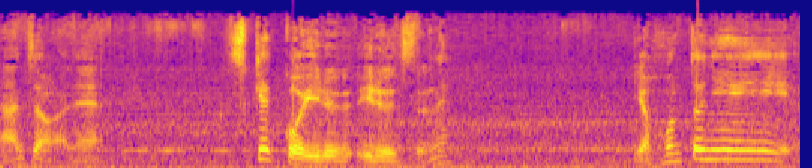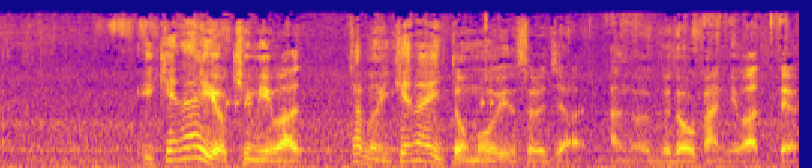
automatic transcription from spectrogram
なんつうのかね。結構いるいるんですよね。いや本当にいけないよ君は。多分いけないと思うよそれじゃあ。の武道館にはって。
